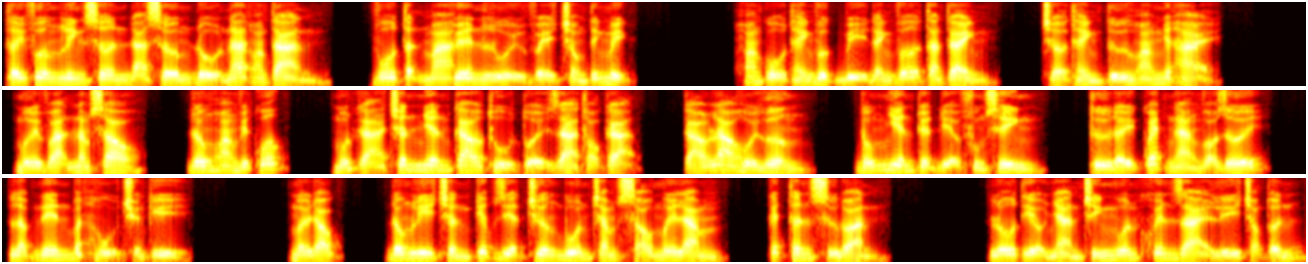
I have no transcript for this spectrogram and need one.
tây phương linh sơn đã sớm đổ nát hoang tàn vô tận ma huyên lùi về trong tĩnh mịch. Hoang cổ thánh vực bị đánh vỡ tan cảnh, trở thành tứ hoang nhất hải. Mười vạn năm sau, đông hoang việt quốc, một gã chân nhân cao thủ tuổi già thọ cạn, cáo lao hồi hương bỗng nhiên tuyệt địa phùng sinh, từ đấy quét ngang v õ giới, lập nên bất hủ truyền kỳ. Mời đọc, đông ly trần kiếp diện chương bốn trăm sáu mươi lăm, kết thân sứ đoàn. Lô tiểu nhàn chính muốn khuyên giải lý trọng tuấn,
